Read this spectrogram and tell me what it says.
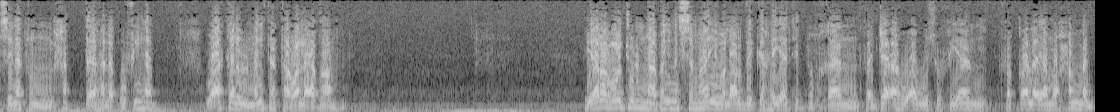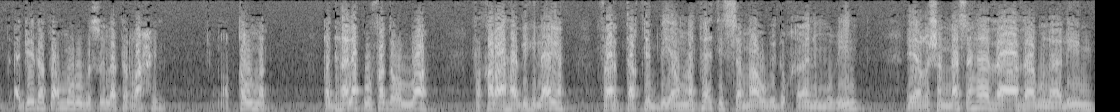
سنة حتى هلكوا فيها وأكلوا الميتة والعظام. يرى الرجل ما بين السماء والأرض كهيئة الدخان فجاءه أبو سفيان فقال يا محمد أجيت تأمر بصلة الرحم؟ قومك قد هلكوا فادعوا الله. فقرأ هذه الآية فارتقب يوم تأتي السماء بدخان مبين يغشى الناس هذا عذاب أليم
